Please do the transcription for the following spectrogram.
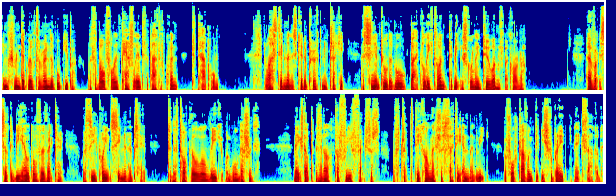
Englishman did well to round the goalkeeper, with the ball falling perfectly into the path of Quinn to tap home. The last ten minutes could have proved to be tricky, as Tranent pulled a goal back late on to make the scoreline 2-1 from a corner. However, Celtic be held over the victory, with three points seeing the Hibs head to the top of the low league on goal difference. Next up is another tough three fixtures with a trip to take on Leicester City in midweek before travelling to East Kilbride next Saturday.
